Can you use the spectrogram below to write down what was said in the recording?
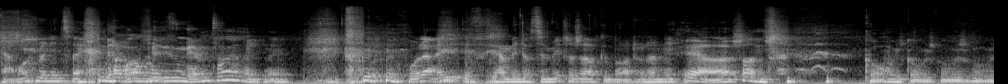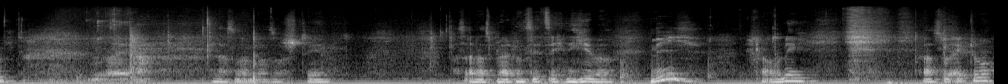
Da braucht man den Zweck. Da brauchen wir diesen gelben Teil nicht, ne? Oder eigentlich, wir haben ihn doch symmetrisch aufgebaut, oder nicht? Ja, schon. komisch, komisch, komisch, komisch. Naja, lassen wir mal so stehen. Was anderes bleibt uns jetzt echt nicht über. Nicht? Ich glaube nicht. Hast du Ecto?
